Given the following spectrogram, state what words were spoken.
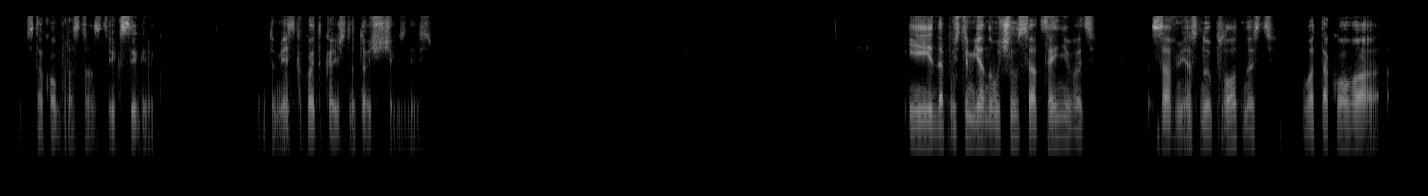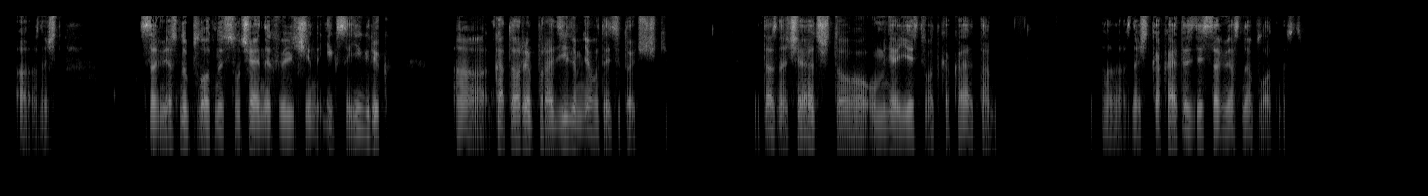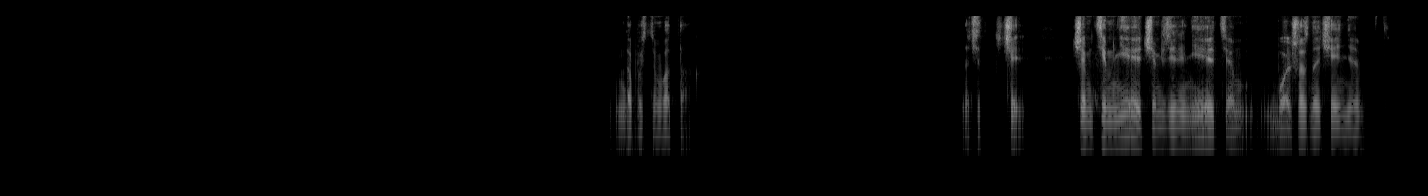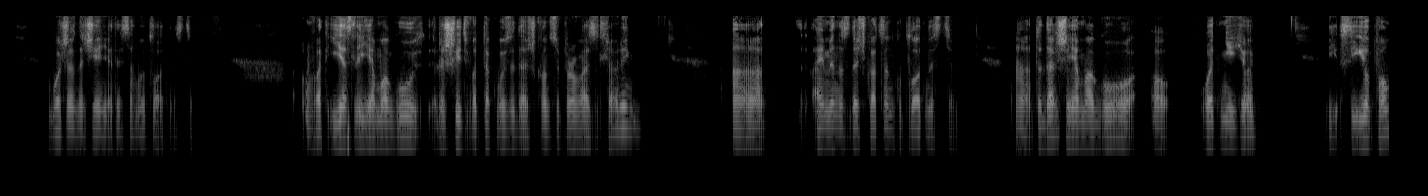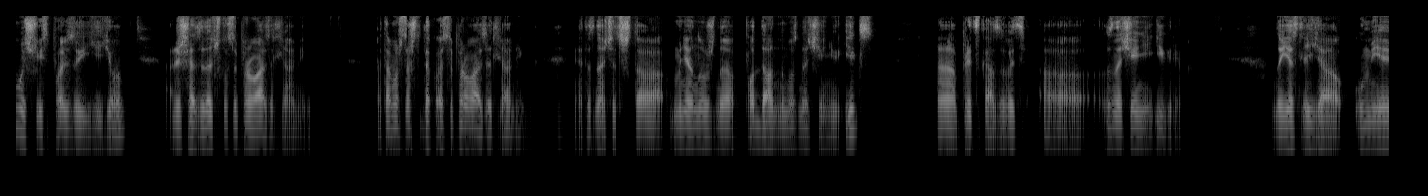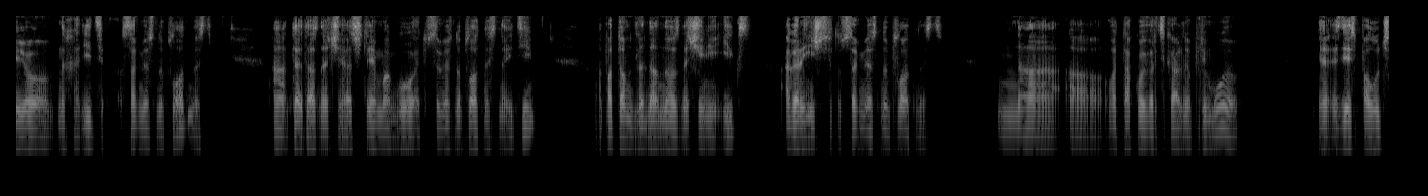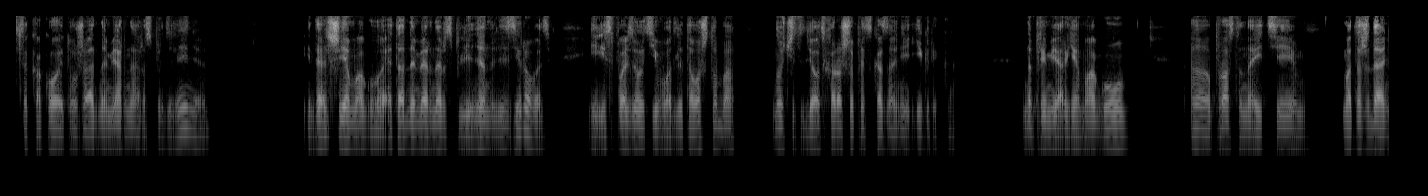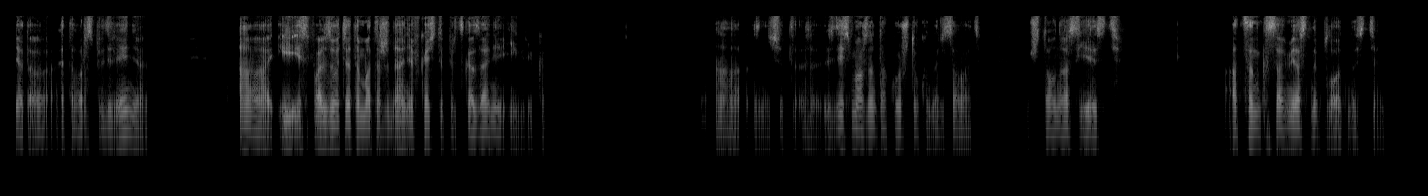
в таком пространстве x, y. Вот у меня есть какое-то количество точечек здесь. И, допустим, я научился оценивать совместную плотность вот такого, значит, совместную плотность случайных величин x и y, а, которые породили мне вот эти точечки. Это означает, что у меня есть вот какая-то, а, значит, какая-то здесь совместная плотность. Допустим, вот так. Значит, чем темнее, чем зеленее, тем больше значение, больше значение этой самой плотности. Вот. Если я могу решить вот такую задачку on supervised learning, а, а именно задачку оценку плотности, а, то дальше я могу от нее, с ее помощью, используя ее, решать задачку supervised learning. Потому что что такое supervised learning? Это значит, что мне нужно по данному значению x а, предсказывать значение y. Но если я умею находить совместную плотность, а, то это означает, что я могу эту совместную плотность найти, а потом для данного значения x ограничить эту совместную плотность на а, вот такую вертикальную прямую. Э, здесь получится какое-то уже одномерное распределение. И дальше я могу это одномерное распределение анализировать и использовать его для того, чтобы научиться делать хорошее предсказание y. Например, я могу э, просто найти мотожидание этого, этого распределения и использовать это мотожидание в качестве предсказания y. Э, значит, здесь можно такую штуку нарисовать, что у нас есть оценка совместной плотности.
